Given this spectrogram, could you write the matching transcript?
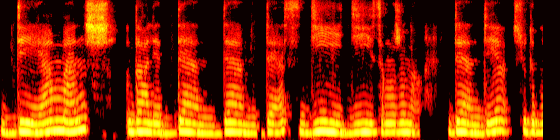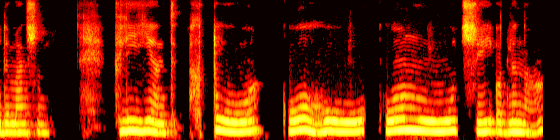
Діаменш. Далі ден, дем, дес, ді, ді, це множина. Ден, де, сюди буде меншин. Клієнт хто, кого, кому, чий однина.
